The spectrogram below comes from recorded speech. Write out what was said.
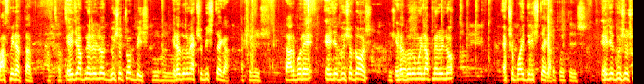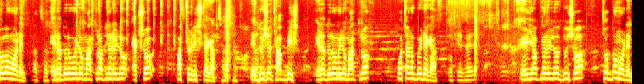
পাঁচ মিটার তার। আচ্ছা এই যে আপনার হইল দুইশো চব্বিশ এটা ধরুন একশো বিশ টাকা। তারপরে এই যে দুইশো দশ এটা ধরুন হইল আপনার হইল একশো পঁয়ত্রিশ টাকা। পঁয়ত্রিশ। এই যে দুইশো ষোলো মডেল এটা ধরুন হইল মাত্র আপনার হইল একশো পাঁচচল্লিশ টাকা। আচ্ছা আচ্ছা। এই দুইশো ছাব্বিশ এটা ধরুন হইল মাত্র পঁচানব্বই টাকা। ওকে ভাই। এই যে আপনার হইল দুইশো চোদ্দ মডেল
